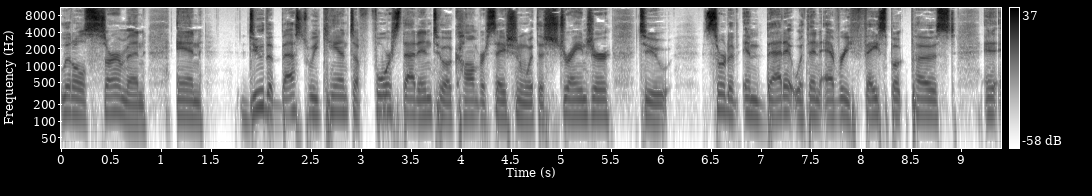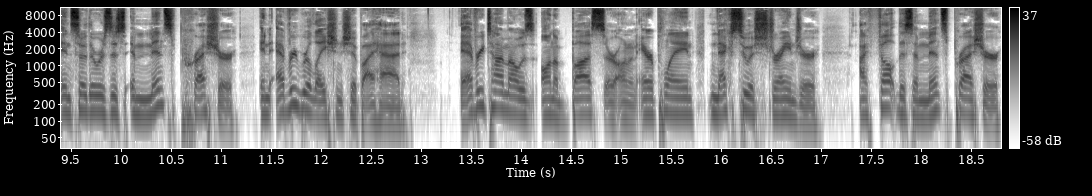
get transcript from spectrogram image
little sermon and do the best we can to force that into a conversation with a stranger, to sort of embed it within every Facebook post. And, and so there was this immense pressure in every relationship I had Every time I was on a bus or on an airplane next to a stranger, I felt this immense pressure.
